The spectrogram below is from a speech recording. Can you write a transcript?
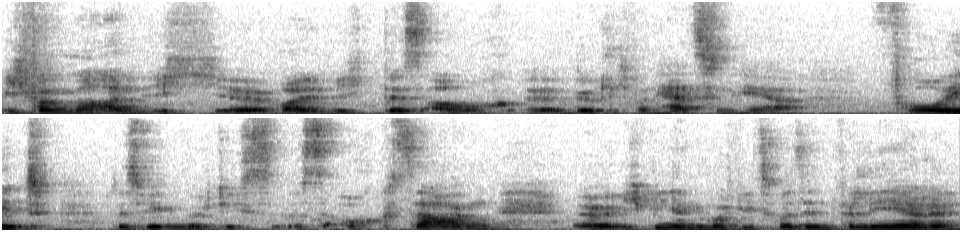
ich fange mal an, ich, äh, weil mich das auch äh, wirklich von Herzen her freut. Deswegen möchte ich es auch sagen. Ich bin ja nun mal Vizepräsident für Lehre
